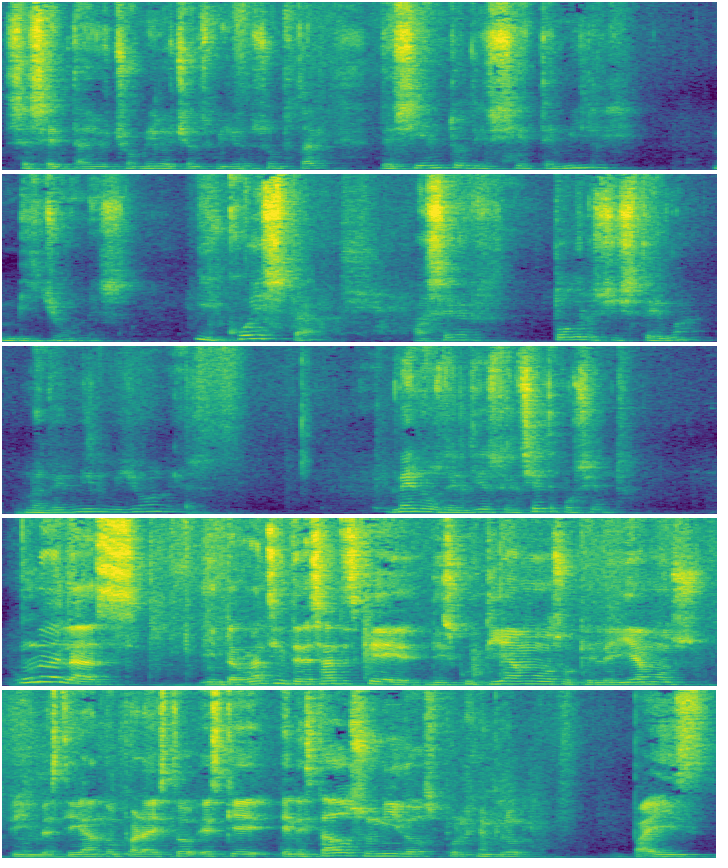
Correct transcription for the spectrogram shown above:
68.800 millones, un total de 117.000 millones. Y cuesta hacer todo el sistema 9 mil millones, menos del 10, del 7%. Una de las interrogantes interesantes que discutíamos o que leíamos investigando para esto es que en Estados Unidos, por ejemplo, país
